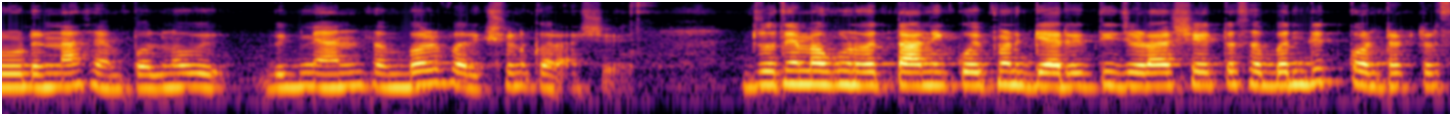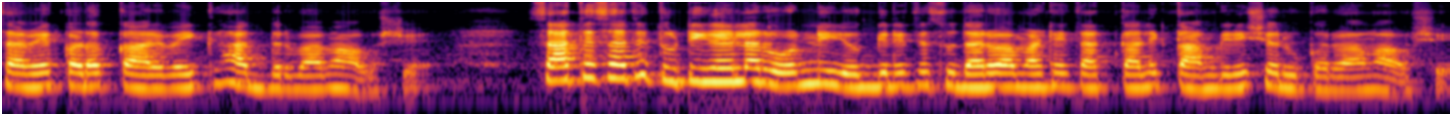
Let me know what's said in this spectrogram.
રોડના સેમ્પલનું વિજ્ઞાન સંબળ પરીક્ષણ કરાશે. જો તેમાં ગુણવત્તાની કોઈ પણ ગેરરીતિ જણાશે તો સંબંધિત કોન્ટ્રાક્ટર સામે કડક કાર્યવાહી હાથ ધરવામાં આવશે. સાથે સાથે તૂટી ગયેલા રોડને યોગ્ય રીતે સુધારવા માટે તાત્કાલિક કામગીરી શરૂ કરવામાં આવશે.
